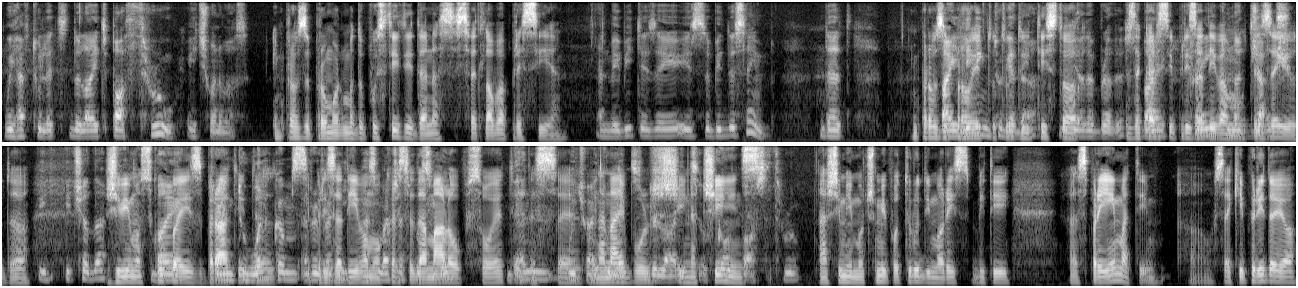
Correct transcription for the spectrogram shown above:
We have to let the light pass through each one of us. In pravzaprav moramo dopustiti, da nas svetloba presije. and maybe Teze is a bit the same. That pravzaprav je to tudi tisto, za kar si prizadevamo v Tezeju, da e- živimo skupaj z brati, da si prizadevamo, kar se da malo obsojati, da se na najboljši način in s našimi močmi potrudimo res biti, eh, sprejemati eh, vse, ki pridejo.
